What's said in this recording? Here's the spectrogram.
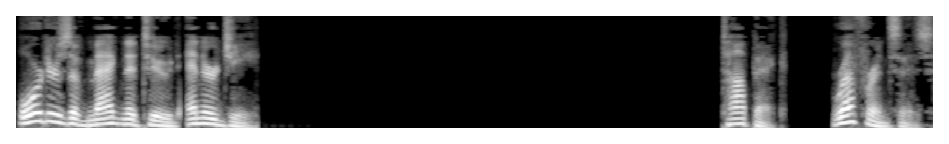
Orders of magnitude energy. Topic. References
